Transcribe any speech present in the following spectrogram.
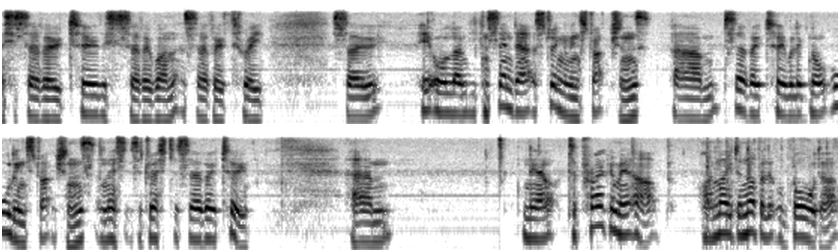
this is servo 2, this is servo 1, that's servo 3 so it will, um, you can send out a string of instructions. Um, servo 2 will ignore all instructions unless it's addressed to servo 2. Um, now, to program it up, I made another little board up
